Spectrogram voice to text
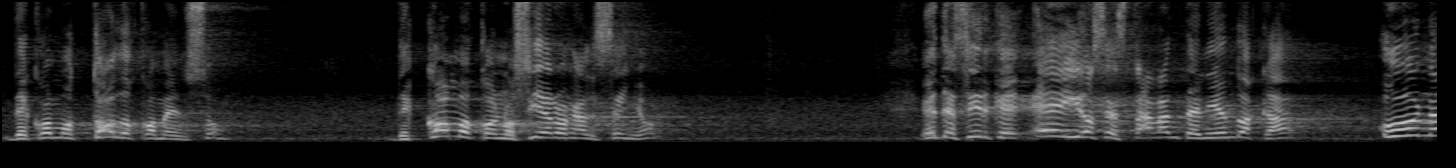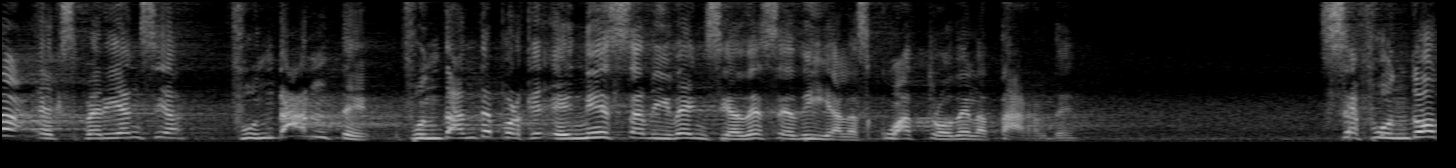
de cómo todo comenzó, de cómo conocieron al Señor. Es decir, que ellos estaban teniendo acá una experiencia fundante, fundante porque en esa vivencia de ese día, a las 4 de la tarde, se fundó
